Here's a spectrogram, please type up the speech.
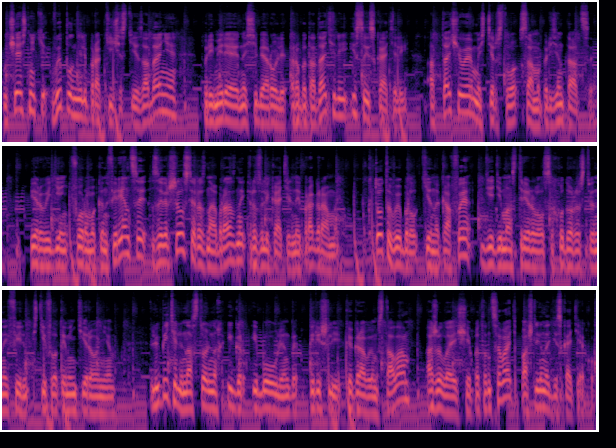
Участники выполнили практические задания, примеряя на себя роли работодателей и соискателей, оттачивая мастерство самопрезентации. Первый день форума конференции завершился разнообразной развлекательной программой. Кто-то выбрал кинокафе, где демонстрировался художественный фильм с тифлокомментированием. Любители настольных игр и боулинга перешли к игровым столам, а желающие потанцевать пошли на дискотеку.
